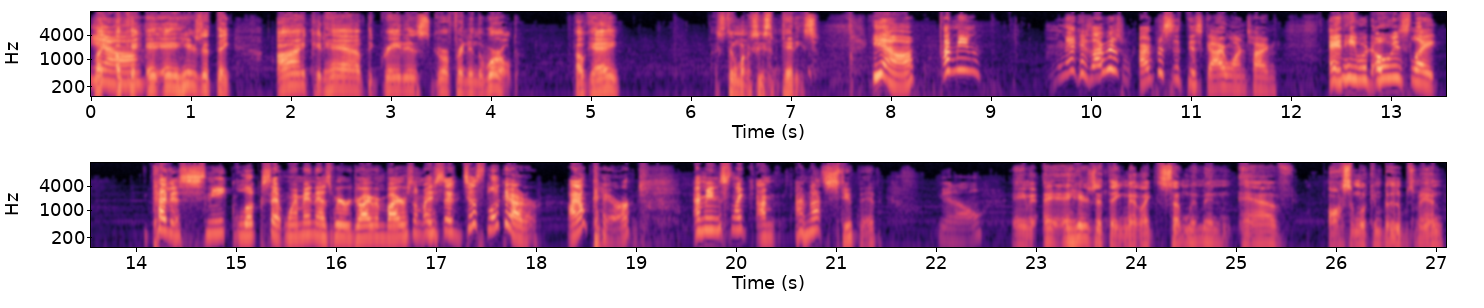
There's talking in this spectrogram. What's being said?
Like, Yeah. Okay, and, and here's the thing. I could have the greatest girlfriend in the world. Okay, I still want to see some titties. yeah. I mean, because I was I was with this guy one time, and he would always like kind of sneak looks at women as we were driving by or something. I said, just look at her. I don't care. I mean, it's like I'm I'm not stupid, you know. Hey, man. And and here's the thing, man. Like some women have awesome looking boobs, man.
